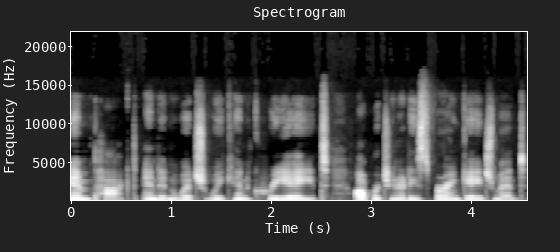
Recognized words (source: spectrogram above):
impact and in which we can create opportunities for engagement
